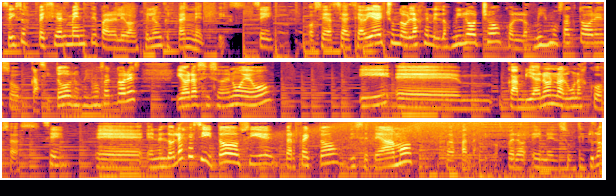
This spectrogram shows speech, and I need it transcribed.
se hizo especialmente para el Evangelion que está en Netflix. Sí, O sea, se, se había hecho un doblaje en el 2008 con los mismos actores, o casi todos los mismos actores, y ahora se hizo de nuevo y eh, cambiaron algunas cosas. sí. Eh, en el doblaje sí, todo sigue perfecto, dice te amo, fue fantástico, pero en el subtítulo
